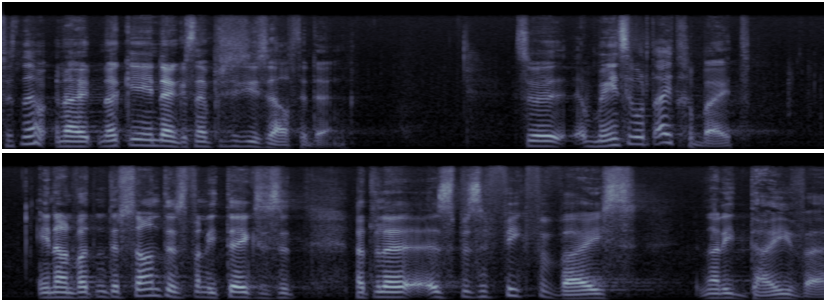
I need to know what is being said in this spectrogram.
Dit nou nou nou kan jy dink, is nou presies dieselfde ding. So mense word uitgebuit. En dan wat interessant is van die teks is dit dat hulle spesifiek verwys na die duwe.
